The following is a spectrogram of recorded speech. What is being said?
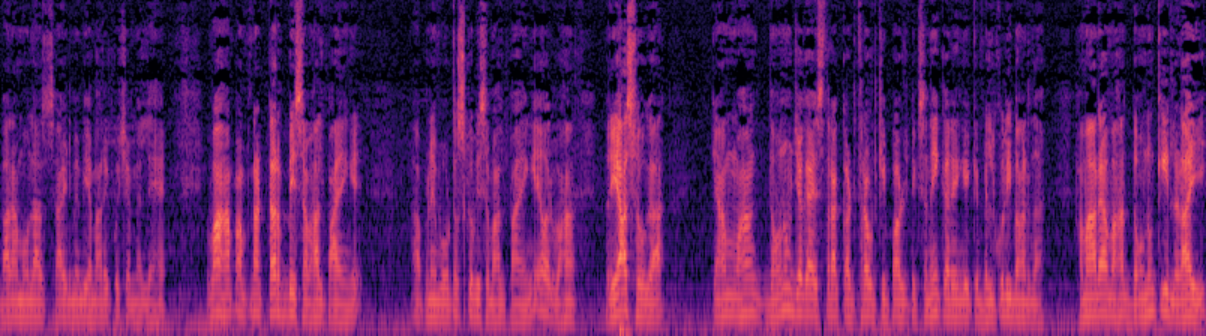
बारामूला साइड में भी हमारे कुछ एमएलए हैं, वहाँ हम अपना टर्फ भी संभाल पाएँगे, अपने वोटर्स को भी संभाल पाएँगे और वहाँ प्रयास होगा कि हम वहाँ दोनों जगह इस तरह कट थ्राउट की पॉलिटिक्स नहीं करेंगे कि बिल्कुल ही बांधना हमारा वहाँ दोनों की लड़ाई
